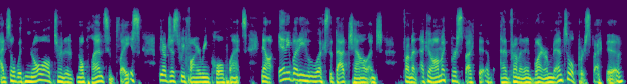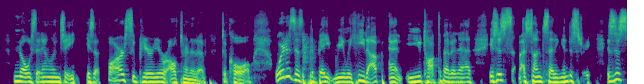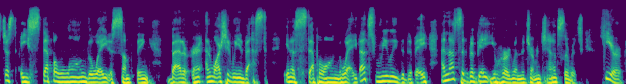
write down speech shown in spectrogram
And so, with no alternative, no plants in place, they're just refiring coal plants. Now, anybody who looks at that challenge from an economic perspective and from an environmental perspective knows that LNG is a far superior alternative to coal. Where does this debate really heat up? And you talked about it, Ed. Is this a sunsetting industry? Is this just a step along the way to something better? And why should we invest in a step along the way? That's really the debate. And that's the debate you heard when the German chancellor was here.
